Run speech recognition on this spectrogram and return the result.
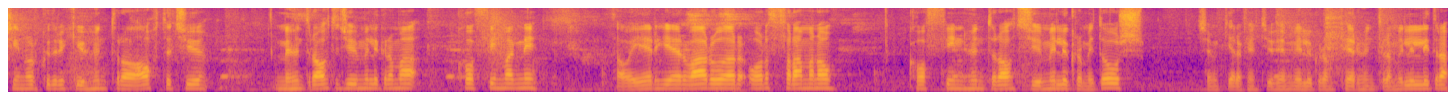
sín orkudrykki með 180 mg koffínmagni þá er hér varúðar orð framan á koffín 180 mg í dós sem gera 55 mg per 100 ml.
